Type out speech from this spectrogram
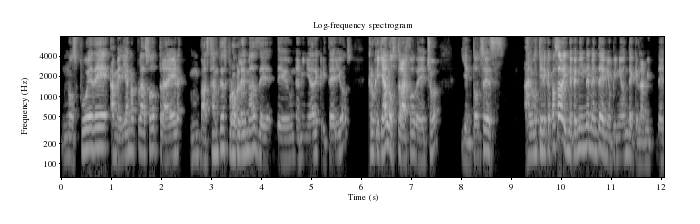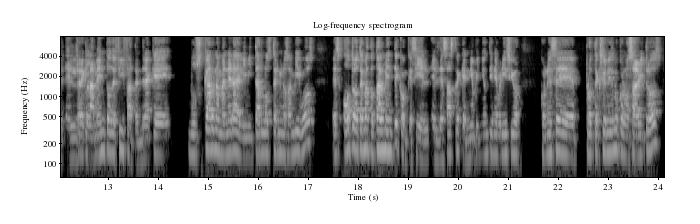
nos puede a mediano plazo traer bastantes problemas de, de unanimidad de criterios. Creo que ya los trajo, de hecho, y entonces algo tiene que pasar, independientemente de mi opinión de que el reglamento de FIFA tendría que buscar una manera de limitar los términos ambiguos es otro tema totalmente con que sí, el, desastre que en mi opinión tiene Bricio con ese proteccionismo con los árbitros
